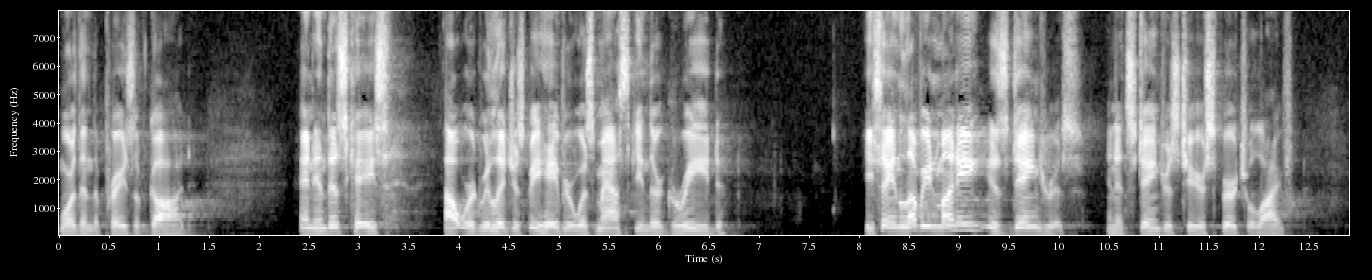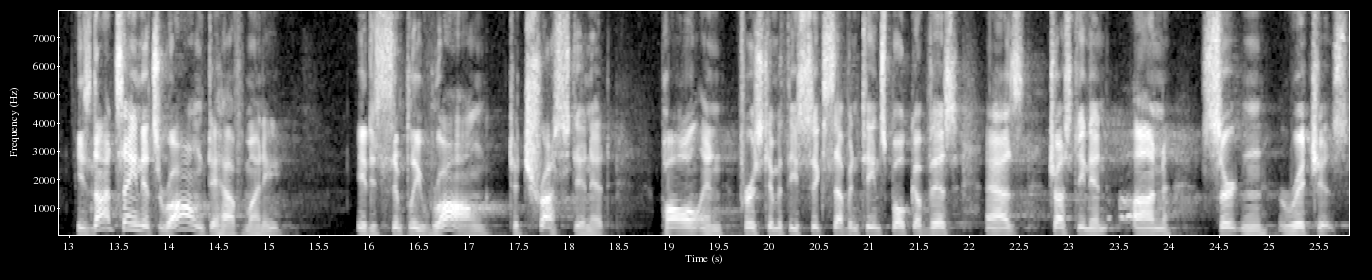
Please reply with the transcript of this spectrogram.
more than the praise of God. And in this case, outward religious behavior was masking their greed. He's saying loving money is dangerous, and it's dangerous to your spiritual life. He's not saying it's wrong to have money, it is simply wrong to trust in it. Paul in 1 Timothy 6:17 spoke of this as trusting in uncertain riches.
